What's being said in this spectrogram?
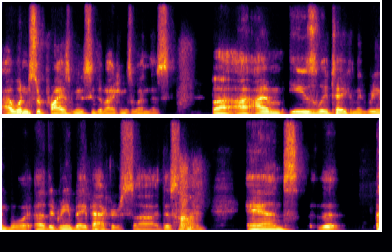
I wouldn't surprise me to see the Vikings win this, but I, am easily taking the Green Boy, uh, the Green Bay Packers uh, this line, and the.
